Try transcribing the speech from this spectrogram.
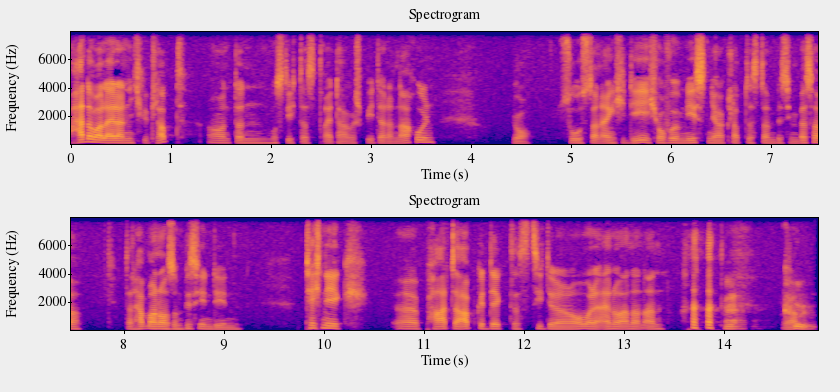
Hat aber leider nicht geklappt und dann musste ich das drei Tage später dann nachholen. Ja, so ist dann eigentlich die Idee. Ich hoffe, im nächsten Jahr klappt das dann ein bisschen besser. Dann hat man noch so ein bisschen den Technik-Part äh, da abgedeckt. Das zieht ja dann auch mal den einen oder anderen an. ja, cool.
